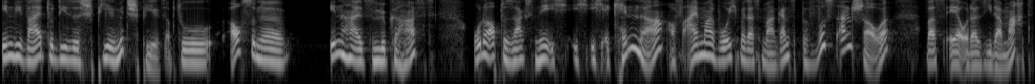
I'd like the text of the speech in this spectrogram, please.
inwieweit du dieses Spiel mitspielst, ob du auch so eine Inhaltslücke hast oder ob du sagst, nee, ich, ich, ich erkenne da auf einmal, wo ich mir das mal ganz bewusst anschaue, was er oder sie da macht,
